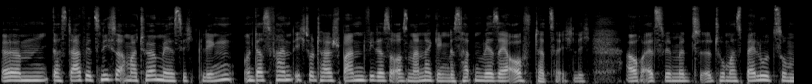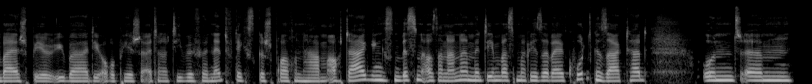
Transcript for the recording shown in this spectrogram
Ähm, das darf jetzt nicht so amateurmäßig klingen. Und das fand ich total spannend, wie das so auseinanderging. Das hatten wir sehr oft tatsächlich. Auch als wir mit äh, Thomas Bellu zum Beispiel über die europäische Alternative für Netflix gesprochen haben. Auch da ging es ein bisschen auseinander mit dem, was Marisabel Koth gesagt hat. Und ähm,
